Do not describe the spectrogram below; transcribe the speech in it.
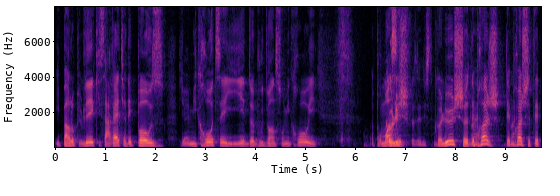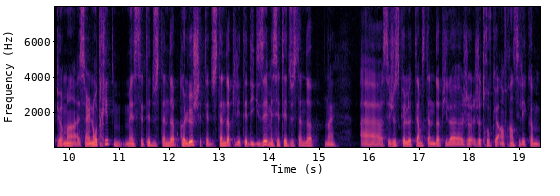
il parle au public, il s'arrête, il y a des pauses. Il y a un micro, tu sais. Il est debout devant son micro. il- Pour moi. Coluche faisait du stand-up. Coluche, des Ouais. proches. Des Ouais. proches, c'était purement. C'est un autre rythme, mais c'était du stand-up. Coluche, c'était du stand-up. Il était déguisé, mais c'était du stand-up. Ouais. Euh, c'est juste que le terme stand-up, je, je trouve qu'en France, il est comme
